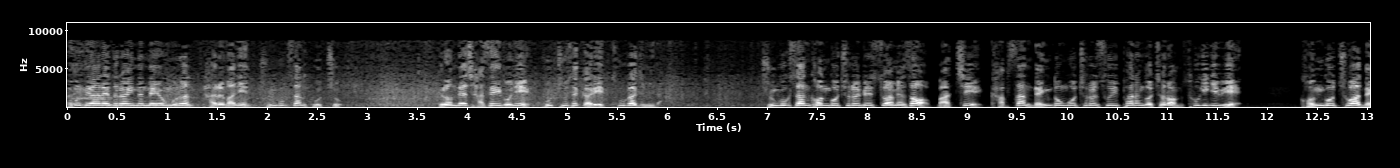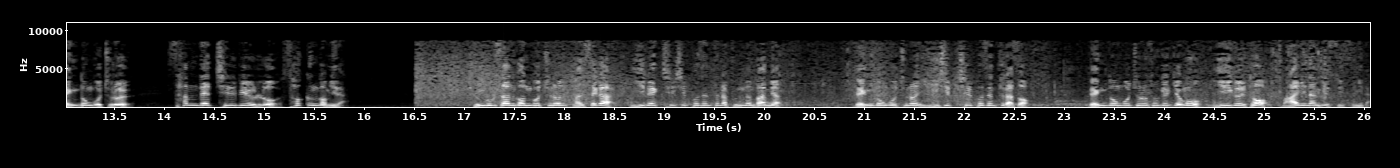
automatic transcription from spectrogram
포대 안에 들어있는 내용물은 다름 아닌 중국산 고추. 그런데 자세히 보니 고추 색깔이 두 가지입니다. 중국산 건고추를 밀수하면서 마치 값싼 냉동고추를 수입하는 것처럼 속이기 위해 건고추와 냉동고추를 3대 7 비율로 섞은 겁니다. 중국산 건고추는 관세가 270%나 붙는 반면 냉동고추는 27%라서 냉동고추를 속일 경우 이익을 더 많이 남길 수 있습니다.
